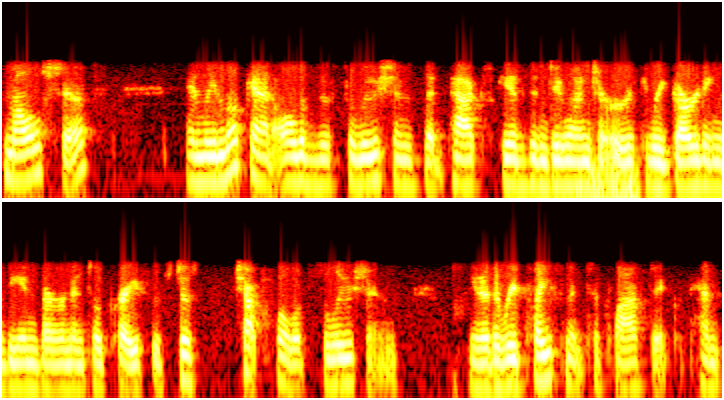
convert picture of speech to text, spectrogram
small shifts. And we look at all of the solutions that PAX gives and Do Unto Earth regarding the environmental crisis, just chock full of solutions. You know, the replacement to plastic, hemp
